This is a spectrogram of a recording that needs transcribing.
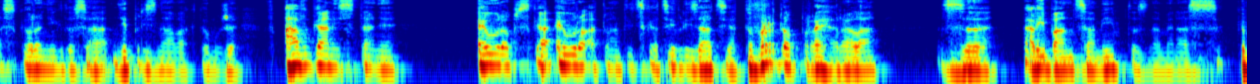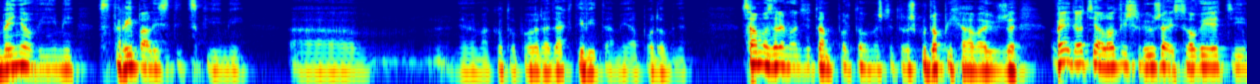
a skoro nikto sa nepriznáva k tomu, že v Afganistane európska, euroatlantická civilizácia tvrdo prehrala s talibancami, to znamená s kmeňovými, s tribalistickými, neviem ako to povedať, aktivitami a podobne. Samozrejme, oni tam potom ešte trošku dopichávajú, že veď odtiaľ odišli už aj sovieti,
